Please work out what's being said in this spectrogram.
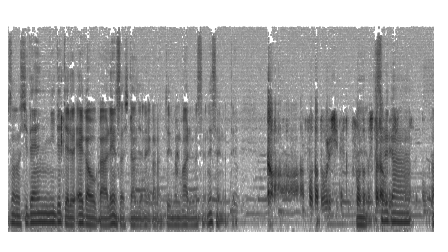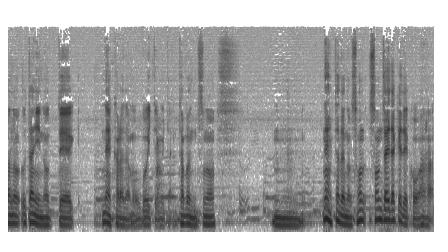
その自然に出てる笑顔が連鎖したんじゃないかなというのもありますよねそういうのって。あそうだと嬉しいです。そうだとしたら嬉しいがあの歌に乗って、ね、体も動いてるみたいな。多分そのうんねただの存在だけでこうあ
